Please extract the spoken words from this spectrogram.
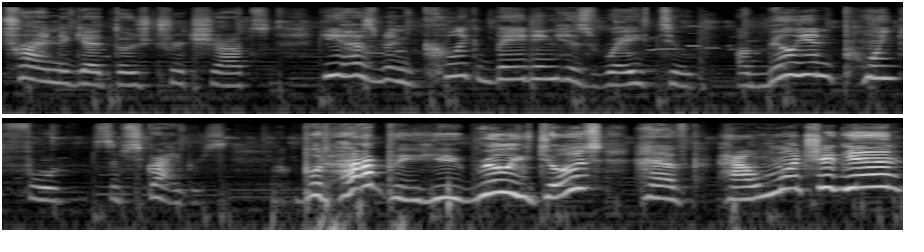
trying to get those trick shots, he has been clickbaiting his way to a million point four subscribers. But happy he really does have how much again?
